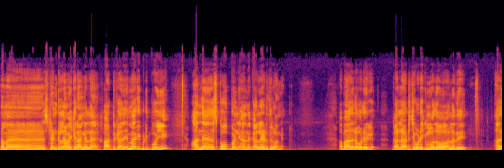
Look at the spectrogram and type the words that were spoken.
நம்ம ஸ்டெண்ட்லாம் வைக்கிறாங்கல்ல ஹார்ட்டுக்கு அதே மாதிரி இப்படி போய் அந்த ஸ்கூப் பண்ணி அந்த கல்லை எடுத்துடுவாங்க அப்போ அதில் ஒரு கல்லை அடித்து உடைக்கும் போதோ அல்லது அதை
